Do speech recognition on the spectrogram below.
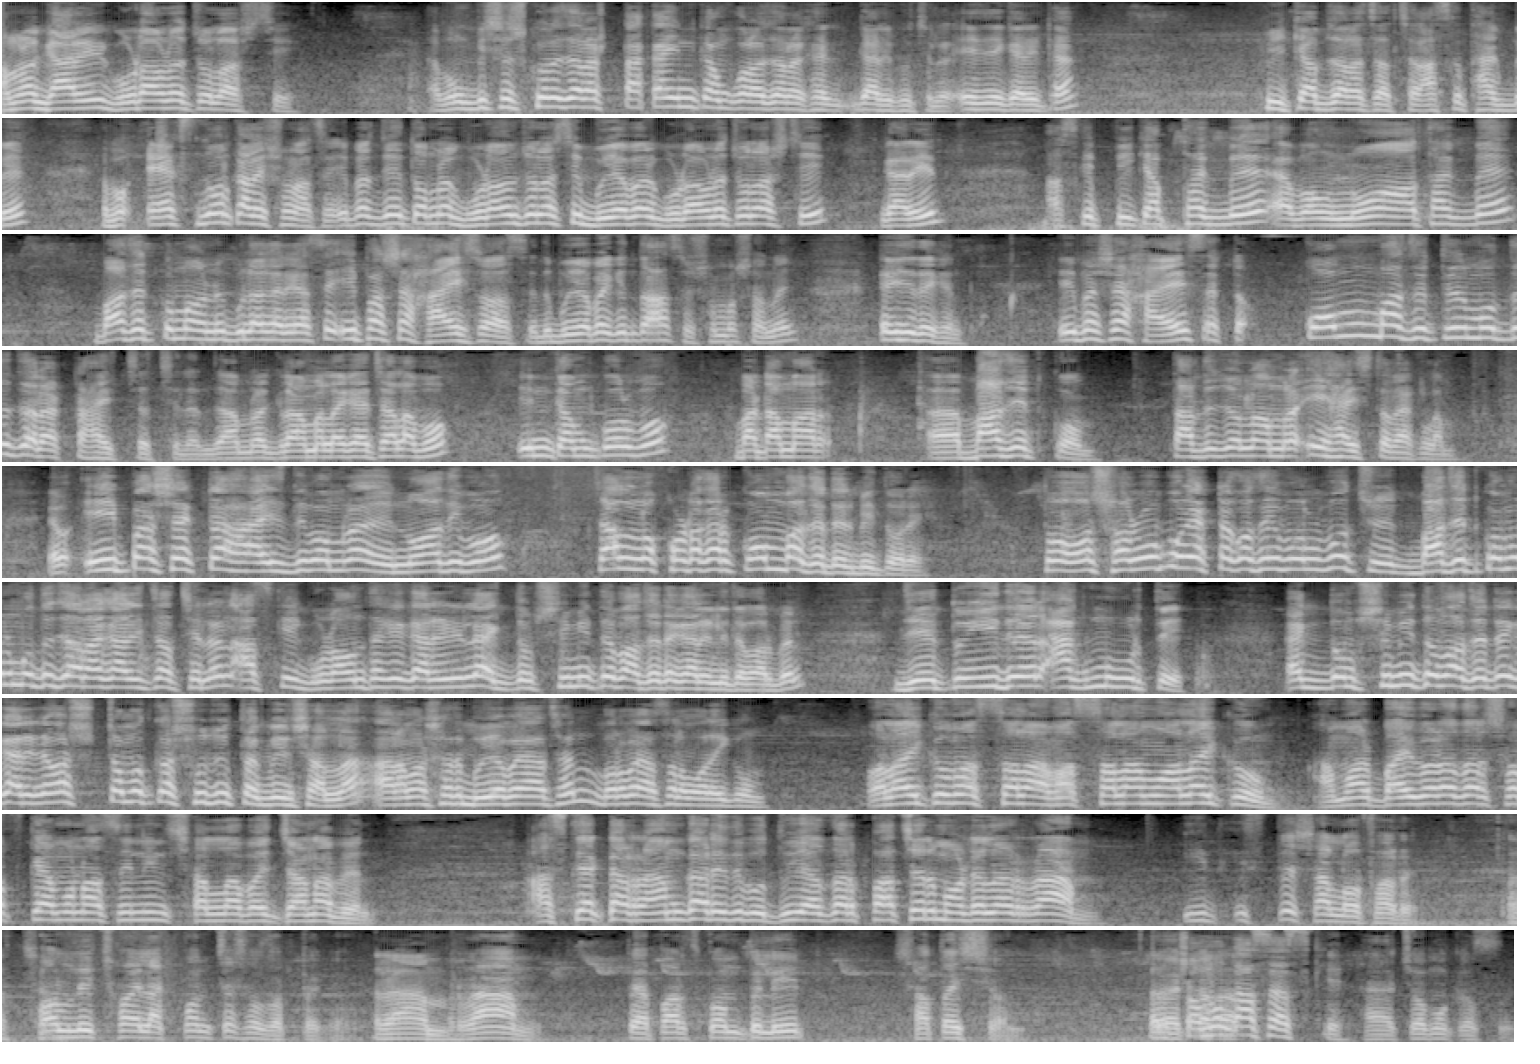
আমরা গাড়ির গোডাউনে চলে আসছি। এবং বিশেষ করে যারা টাকা ইনকাম করা যারা গাড়ি খুঁজছিলেন, এই যে গাড়িটা পিক আপ যারা চাচ্ছেন, আজকে থাকবে। এবং এক্স নোর কালেকশন আছে। এবার যেহেতু আমরা গোডাউন চলে আসছি বুয়াবার গোডাউনে চলে আসছি গাড়ির, আজকে পিক আপ থাকবে এবং নোয়া থাকবে। বাজেট কমে অনেকগুলো গাড়ি আছে, এই পাশে হাইসও আছে। বুয়াবাই কিন্তু আছে, সমস্যা নেই। এই যে দেখেন, এই পাশে হাইস একটা কম বাজেটের মধ্যে যারা একটা হাইস চাচ্ছিলেন, যে আমরা গ্রাম এলাকায় চালাবো ইনকাম করব বাট আমার বাজেট কম। তাদের জন্য আমরা এই হাইসটা রাখলাম। এবং এই পাশে একটা হাইস দিব আমরা নোয়া দিব চার লক্ষ টাকার কম বাজেটের ভিতরে। তো সর্বোপরি একটা কথাই বলব বাজেট কমের মধ্যে যারা গাড়ি চাচ্ছিলেন, আজকে গোডাউন থেকে গাড়ি নিলে একদম সীমিত বাজেটে গাড়ি নিতে পারবেন। যেহেতু ঈদের আগ মুহূর্তে একদম সীমিত বাজেটে গাড়ি নেওয়ার চমৎকার সুযোগ থাকবে ইনশাল্লাহ আর আমার সাথে বুয়া ভাই আছেন। বড় ভাই, আসসালামু আলাইকুম। ওয়ালাইকুম আসসালাম। আসসালামু আলাইকুম। আমার ভাই ব্রাদার সব কেমন আছেন ইনশাল্লাহ ভাই জানাবেন। আজকে একটা রাম গাড়ি দেবো দুই হাজার পাঁচের মডেলের রাম। ঈদ স্পেশাল অফারে অনলি ছয় লাখ পঞ্চাশ হাজার টাকা। রাম? রাম। পেপারস কমপ্লিট সাতাইশ সাল চমক আছে আজকে? হ্যাঁ চমক আছে।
